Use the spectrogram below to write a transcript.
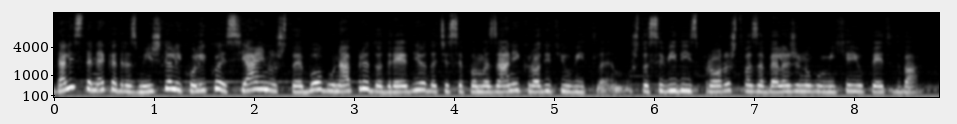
Da li ste nekad razmišljali koliko je sjajno što je Bog unapred odredio da će se pomazanik roditi u Vitlejemu, što se vidi iz proroštva zabeleženog u Miheju 5.2?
